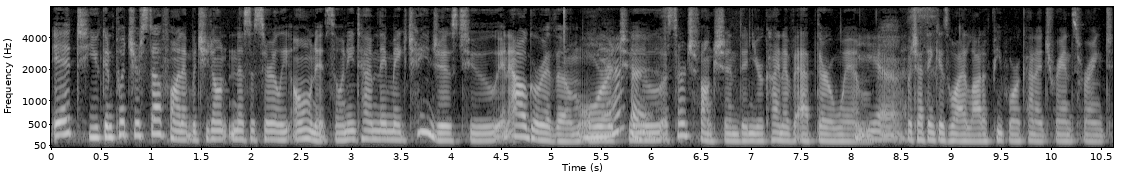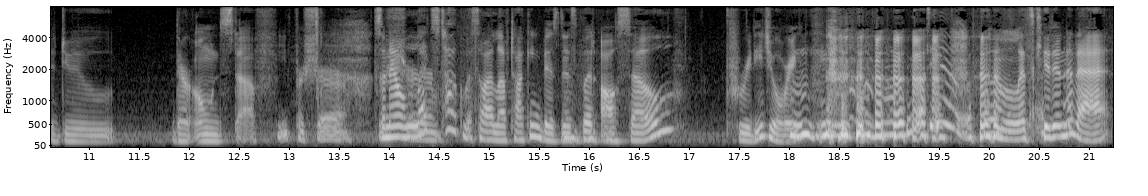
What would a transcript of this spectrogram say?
it. You can put your stuff on it, but you don't necessarily own it. So anytime they make changes to an algorithm or to a search function, then you're kind of at their whim. Yes. Which I think is why a lot of people are kind of transferring to do their own stuff. For sure. So for now sure. let's talk about. So I love talking business, but also pretty jewelry. let's get into that.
